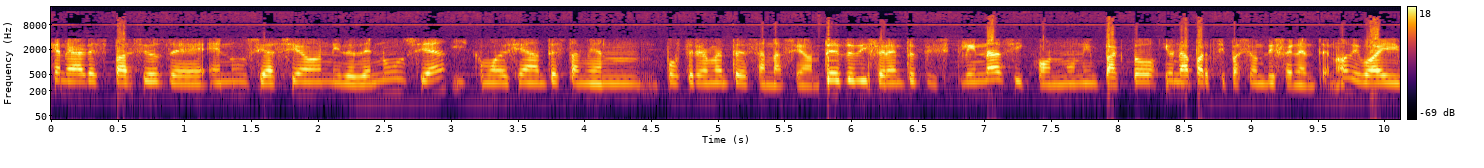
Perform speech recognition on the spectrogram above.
generar espacios de enunciación y de denuncia y como decía antes también posteriormente de sanación desde diferentes disciplinas y con un impacto y una participación diferente, ¿no? Digo, hay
